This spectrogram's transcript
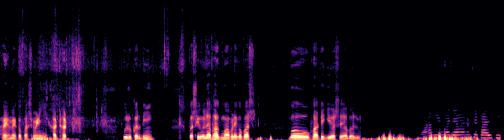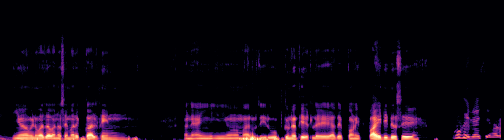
હવે અમે કપાસ વીણી હટ હટ પૂરું કરી દઈએ. પછી ઓલા ભાગમાં આપણે કપાસ બહુ ફાટી ગયો છે આ બાજુ. અહીંયા વીણવા જવાનો છે મારે કાલથી. અને અહીંયા મારું જીરું ઉગતું નથી એટલે આજે પાણી પાઈ દીધું છે. ઉગી જાય છે હવે.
